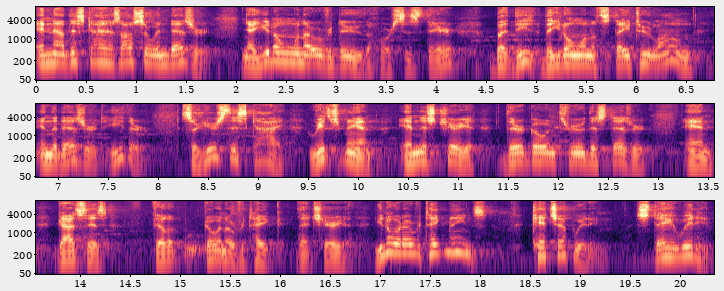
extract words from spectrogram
And now this guy is also in desert. Now you don't want to overdo the horses there, but these, you don't want to stay too long in the desert either. So here's this guy, rich man in this chariot. They're going through this desert, and God says, Philip, go and overtake that chariot. You know what overtake means? Catch up with him, stay with him.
